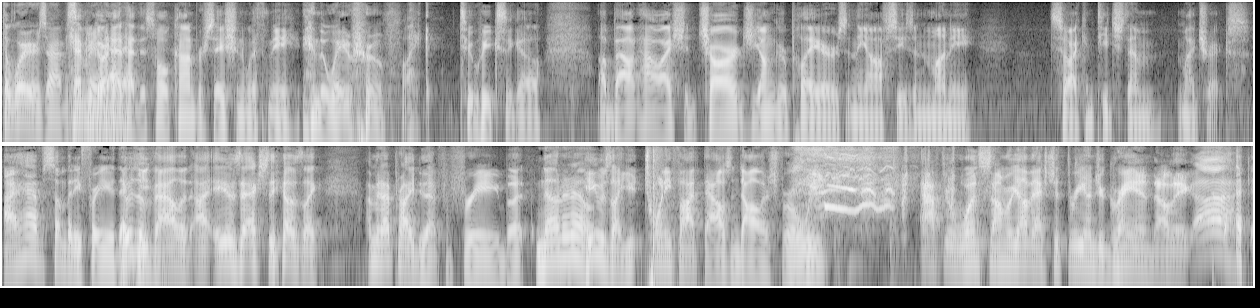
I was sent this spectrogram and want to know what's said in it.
the Warriors are obviously Kevin Garnett had this whole conversation with me in the weight room like two weeks ago about how I should charge younger players in the offseason money so I can teach them my tricks. I have somebody for you that It was you, a valid. I, it was actually. I was like, I mean, I'd probably do that for free, but No, no, no. He was like, you twenty five thousand dollars for a week. After one summer, you'll have an extra three hundred grand. I'm like, ah.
